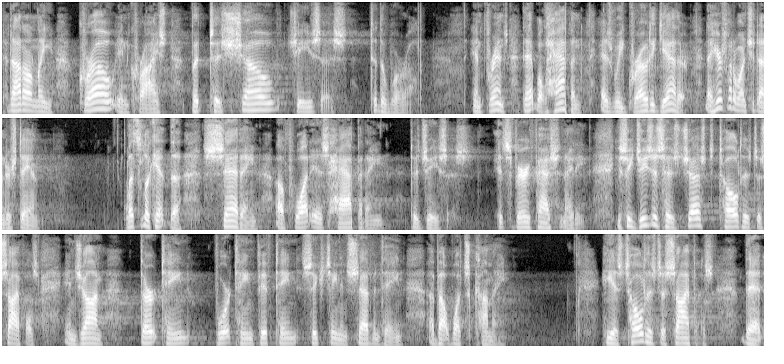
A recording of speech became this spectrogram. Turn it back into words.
to not only grow in Christ, but to show Jesus to the world. And friends, that will happen as we grow together. Now, here's what I want you to understand. Let's look at the setting of what is happening to Jesus. It's very fascinating. You see, Jesus has just told his disciples in John 13, 14, 15, 16, and 17 about what's coming. He has told his disciples that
